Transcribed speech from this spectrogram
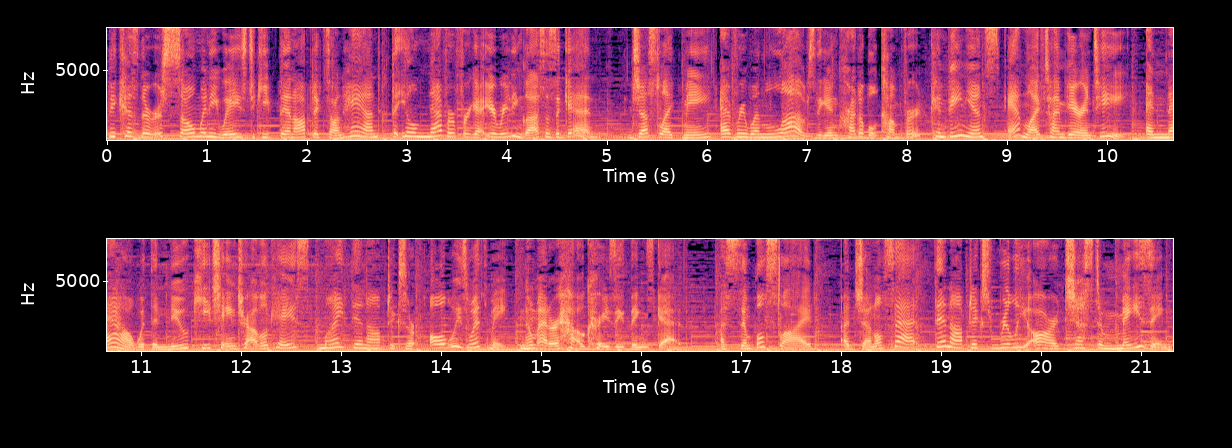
Because there are so many ways to keep Thin Optics on hand that you'll never forget your reading glasses again. Just like me, everyone loves the incredible comfort, convenience, and lifetime guarantee. And now, with the new keychain travel case, my Thin Optics are always with me, no matter how crazy things get. A simple slide, a gentle set, Thin Optics really are just amazing.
